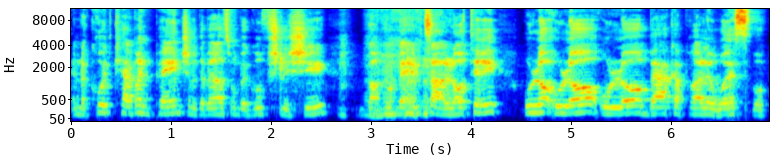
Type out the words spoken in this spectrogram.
הם לקחו את קמרון פיין שמדבר על עצמו בגוף שלישי, באמצע ה lottery, הוא לא, הוא לא, הוא לא backup רע לווסטברוק.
